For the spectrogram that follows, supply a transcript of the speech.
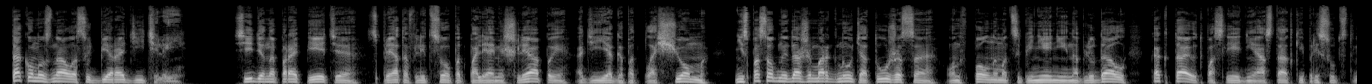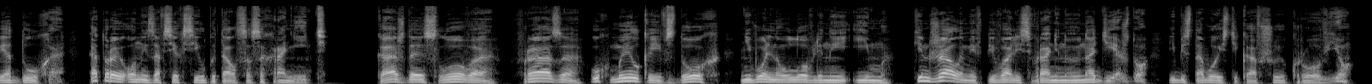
Так он узнал о судьбе родителей. Сидя на парапете, спрятав лицо под полями шляпы, а Диего под плащом, неспособный даже моргнуть от ужаса, он в полном оцепенении наблюдал, как тают последние остатки присутствия духа, которое он изо всех сил пытался сохранить. Каждое слово, Фраза, ухмылка и вздох, невольно уловленные им, кинжалами впивались в раненую надежду и без того истекавшую кровью.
